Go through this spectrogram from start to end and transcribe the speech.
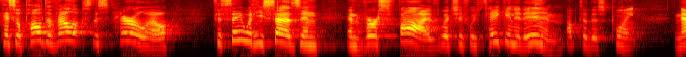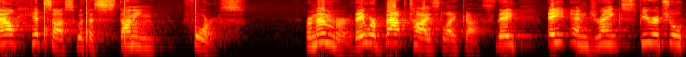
Okay, so Paul develops this parallel to say what he says in, in verse 5, which, if we've taken it in up to this point, now hits us with a stunning force. Remember, they were baptized like us, they ate and drank spiritual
